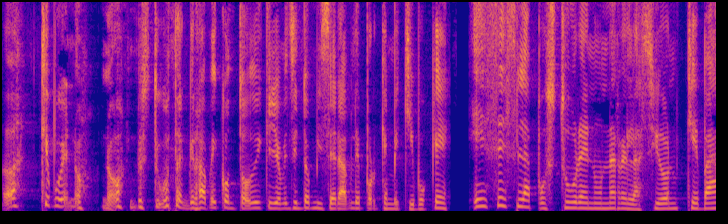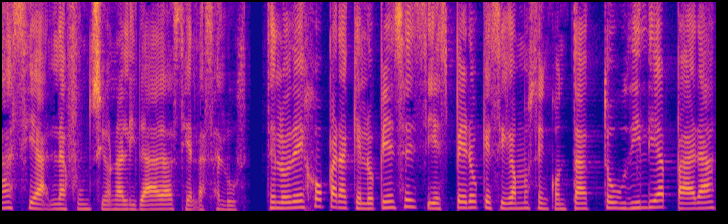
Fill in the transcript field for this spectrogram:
ah, qué bueno, no, no estuvo tan grave con todo y que yo me siento miserable porque me equivoqué. Esa es la postura en una relación que va hacia la funcionalidad, hacia la salud. Te lo dejo para que lo pienses y espero que sigamos en contacto, Udilia, para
